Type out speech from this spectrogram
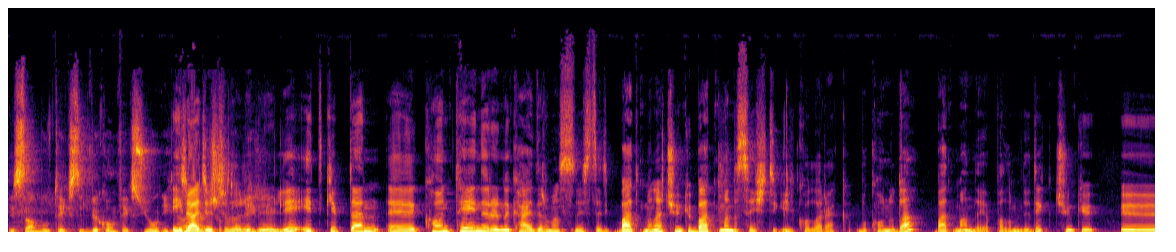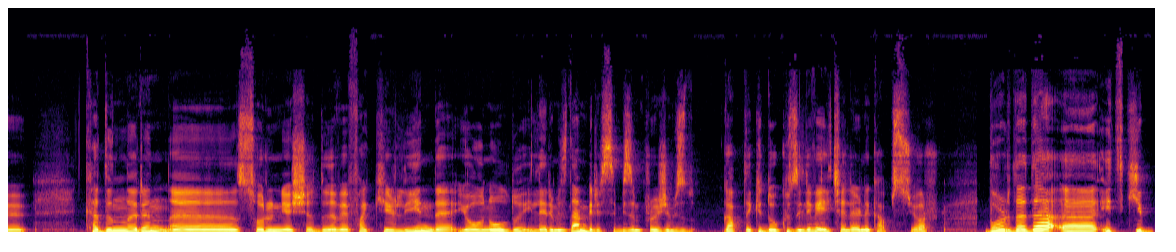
İstanbul Tekstil ve Konfeksiyon İhracatçıları Birliği İTKİP'ten e, konteynerini kaydırmasını istedik Batman'a. Çünkü Batman'ı seçtik ilk olarak bu konuda. Batman'da yapalım dedik. Çünkü e, kadınların e, sorun yaşadığı ve fakirliğin de yoğun olduğu illerimizden birisi. Bizim projemiz GAP'taki 9 ili ve ilçelerini kapsıyor. Burada da e, İTKİP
